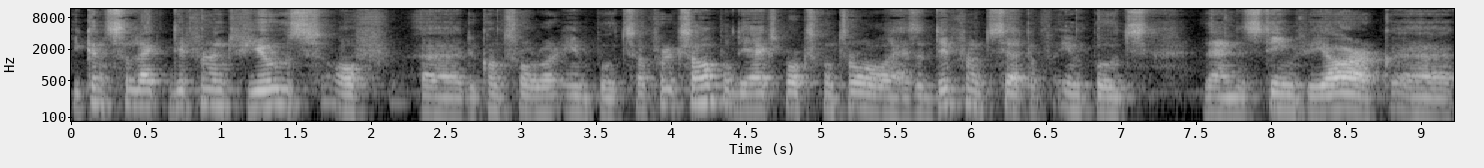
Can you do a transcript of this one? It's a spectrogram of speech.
you can select different views of uh, the controller input. So for example, the Xbox controller has a different set of inputs than the Steam VR uh,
